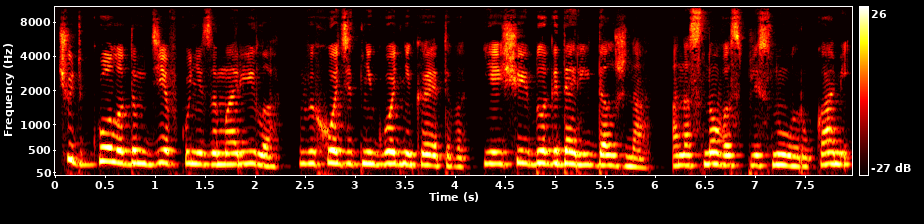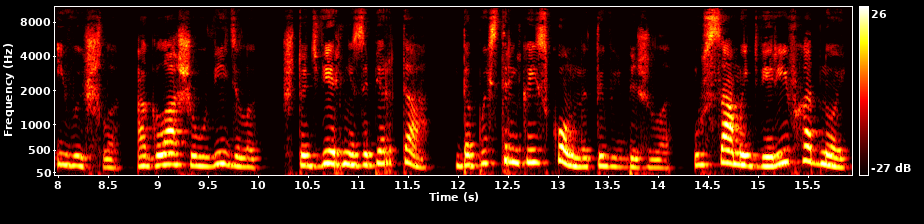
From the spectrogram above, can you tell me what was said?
Чуть голодом девку не заморила. Выходит, негодника этого я еще и благодарить должна. Она снова сплеснула руками и вышла. А Глаша увидела, что дверь не заперта, да быстренько из комнаты выбежала. У самой двери входной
